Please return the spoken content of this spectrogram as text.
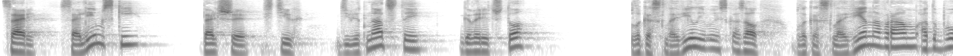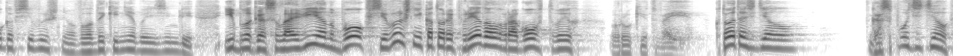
царь Салимский, Дальше стих 19 говорит, что? Благословил его и сказал, «Благословен Авраам от Бога Всевышнего, владыки неба и земли, и благословен Бог Всевышний, который предал врагов твоих в руки твои». Кто это сделал? Господь сделал.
